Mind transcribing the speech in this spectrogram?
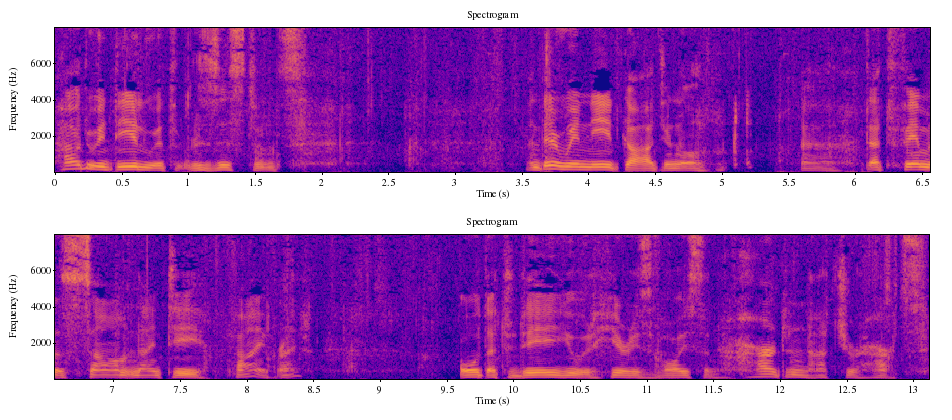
How do we deal with resistance? And there we need God, you know. Uh, that famous Psalm 95, right? Oh, that today you would hear his voice and harden not your hearts.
